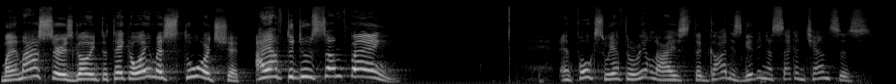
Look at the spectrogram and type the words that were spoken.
my master is going to take away my stewardship. I have to do something. And folks, we have to realize that God is giving us second chances.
